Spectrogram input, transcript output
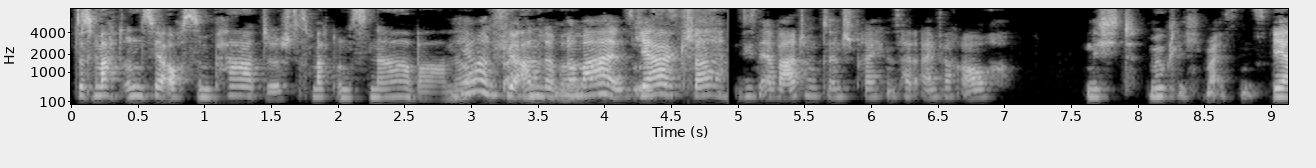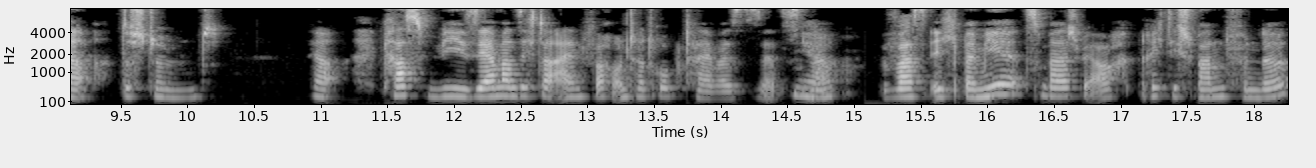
Das macht uns ja auch sympathisch, das macht uns nahbar, ne? Ja, und für andere. Normal. So ja, klar. Diesen Erwartungen zu entsprechen, ist halt einfach auch nicht möglich meistens. Ja, das stimmt. Ja, krass, wie sehr man sich da einfach unter Druck teilweise setzt. Ne? Ja. Ne? Was ich bei mir zum Beispiel auch richtig spannend finde,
